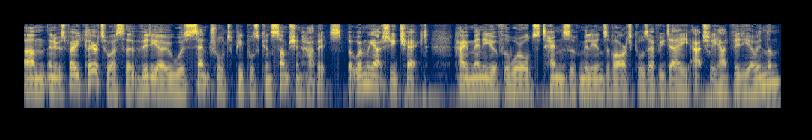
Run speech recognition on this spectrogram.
Um, and it was very clear to us that video was central to people's consumption habits. But when we actually checked how many of the world's tens of millions of articles every day actually had video in them,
